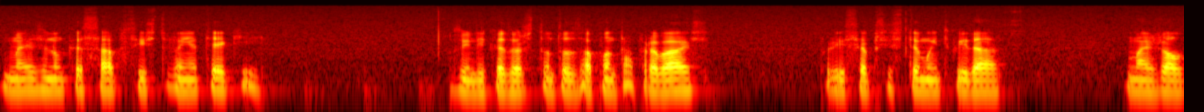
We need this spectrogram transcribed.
mas nunca sabe se isto vem até aqui. Os indicadores estão todos a apontar para baixo, por isso é preciso ter muito cuidado. Mais vale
